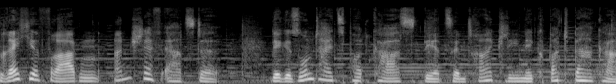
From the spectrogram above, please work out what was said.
Freche Fragen an Chefärzte. Der Gesundheitspodcast der Zentralklinik Bad Berka.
